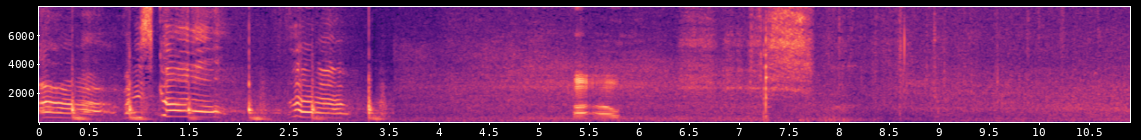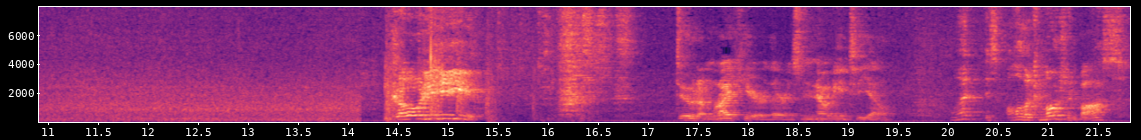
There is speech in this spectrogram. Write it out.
Ah, my skull! Ah. Uh oh. Cody! Dude, I'm right here. There is no need to yell. What is all the commotion, boss?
